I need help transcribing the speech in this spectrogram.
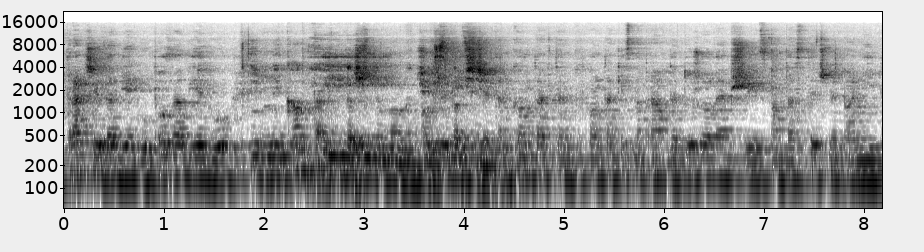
w trakcie zabiegu, po zabiegu. Inny kontakt też w tym momencie Oczywiście, ten kontakt, ten kontakt jest naprawdę dużo lepszy, jest fantastyczny. Pani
